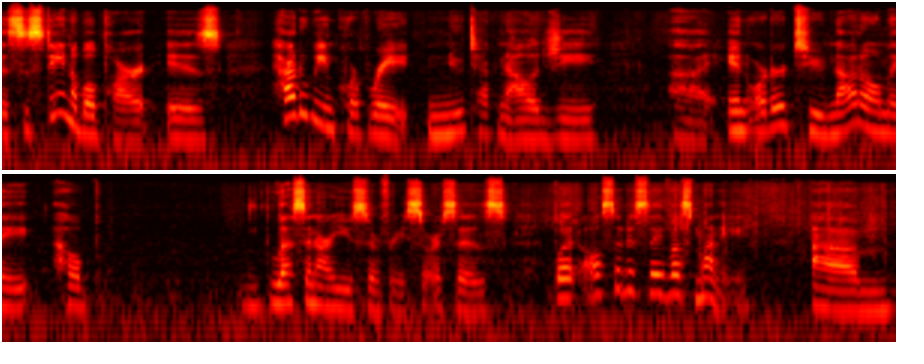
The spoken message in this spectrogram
The sustainable part is how do we incorporate new technology uh, in order to not only help lessen our use of resources, but also to save us money. Um,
